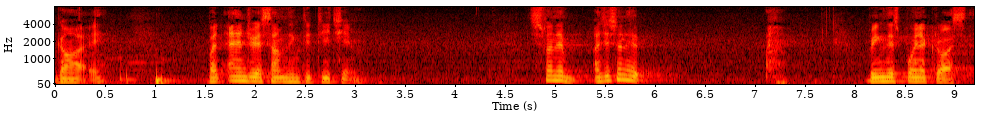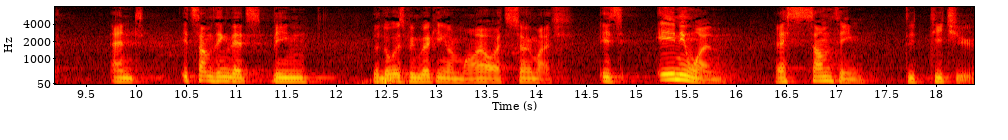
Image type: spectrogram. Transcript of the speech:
guy, but Andrew has something to teach him. I just want to, I just want to bring this point across. And it's something that's been, the Lord has been working on my heart so much. Is anyone has something to teach you.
